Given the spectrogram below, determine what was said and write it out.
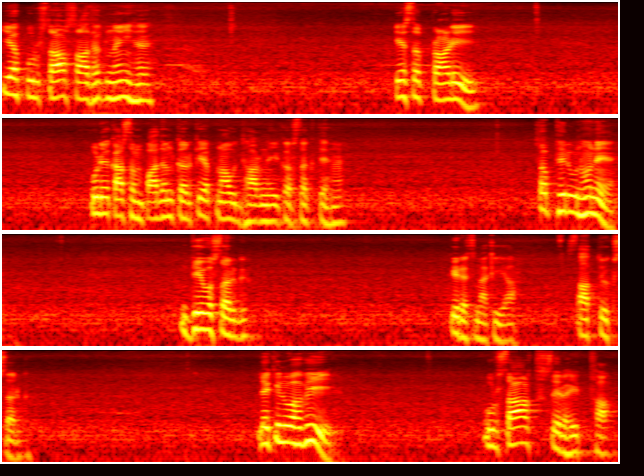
यह पुरुषार्थ साधक नहीं है। ये सब प्राणी पुण्य का संपादन करके अपना उद्धार नहीं कर सकते हैं। तब फिर उन्होंने देव सर्ग की रचना किया, सात्विक सर्ग। लेकिन वह भी पुरुषार्थ से रहित था।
